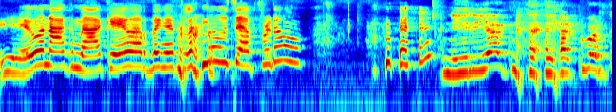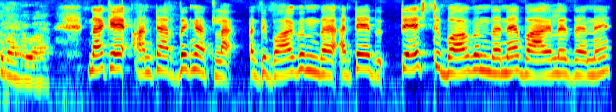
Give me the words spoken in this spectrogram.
ఏమో నాకు నాకేం అర్థం కావట్లా నువ్వు చెప్పడం. నీ రియాక్ట్ నాకే అంటే అర్థం కావట్లా. అది బాగుందా? అంటే టేస్ట్ బాగుందనే బాగలేదనే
